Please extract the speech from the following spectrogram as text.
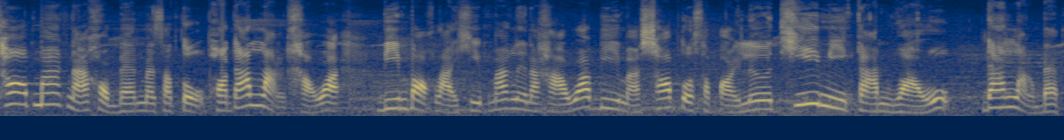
ชอบมากนะของแบรนด์มาสโตเพราะด้านหลังเขาอะบีมบอกหลายคลิปมากเลยนะคะ ว่าบีมชอบตัวสปอยเลอร์ที่มีการเว้า ด้านหลังแบบ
